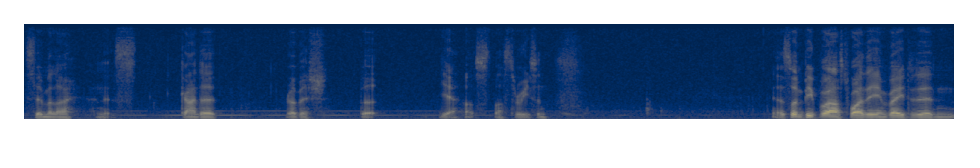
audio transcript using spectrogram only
similar and it's kind of rubbish. But yeah, that's that's the reason. Yeah, some people asked why they invaded in,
